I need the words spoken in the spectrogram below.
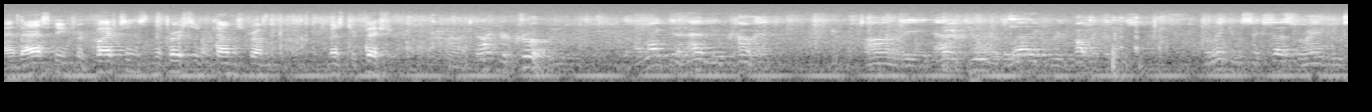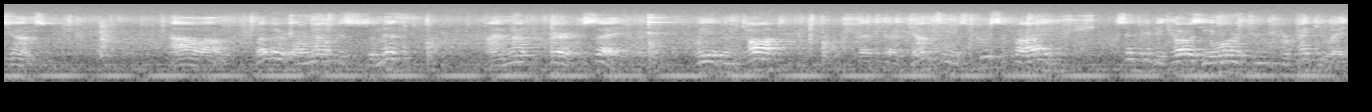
and asking for questions. And the first one comes from Mr. Fisher. Uh, Dr. Krug, I'd like to have you comment on the attitude of the radical Republicans to Lincoln's successor, Andrew Johnson. Now, uh, whether or not this is a myth, I'm not prepared to say. But we have been taught that uh, Johnson was crucified simply because he wanted to perpetuate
